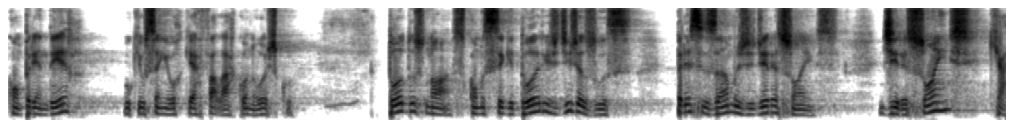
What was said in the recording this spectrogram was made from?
compreender o que o Senhor quer falar conosco. Todos nós, como seguidores de Jesus, precisamos de direções, direções que a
